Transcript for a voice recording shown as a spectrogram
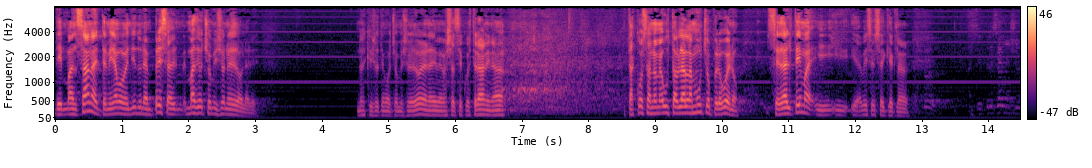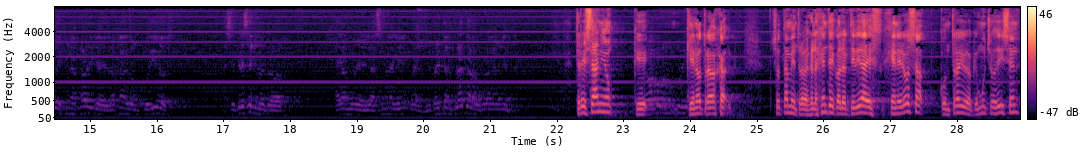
de, manzana y terminamos vendiendo una empresa de más de 8 millones de dólares. No es que yo tenga 8 millones de dólares, nadie me vaya a secuestrar ni nada. Estas cosas no me gusta hablarlas mucho, pero bueno, se da el tema y a veces hay que aclarar. Tres años que, no trabaja. Yo también trabajé. La gente de colectividad es generosa, contrario a lo que muchos dicen.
